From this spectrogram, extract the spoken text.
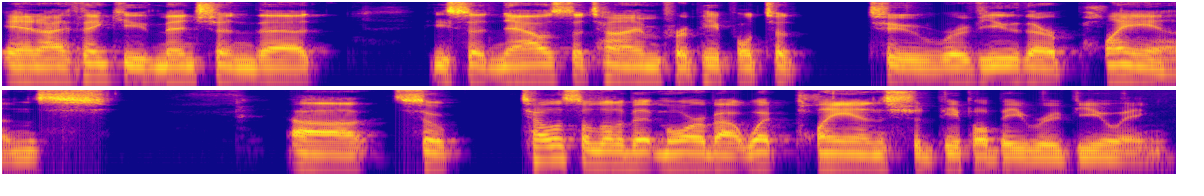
And I think you mentioned that you said now's the time for people to, to review their plans. Uh, so tell us a little bit more about what plans should people be reviewing?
